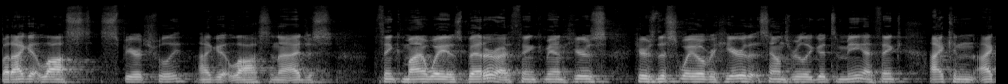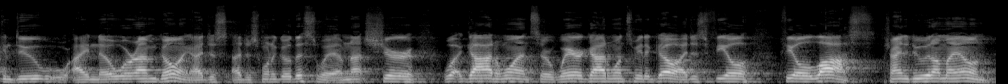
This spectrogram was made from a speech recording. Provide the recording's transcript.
but I get lost spiritually. I get lost and I just think my way is better. I think, man, here's here's this way over here that sounds really good to me. I think I can I can do I know where I'm going. I just I just want to go this way. I'm not sure what God wants or where God wants me to go. I just feel feel lost trying to do it on my own,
